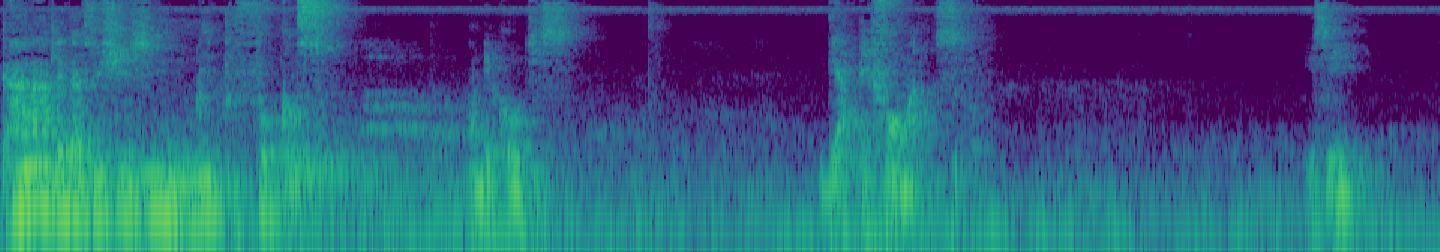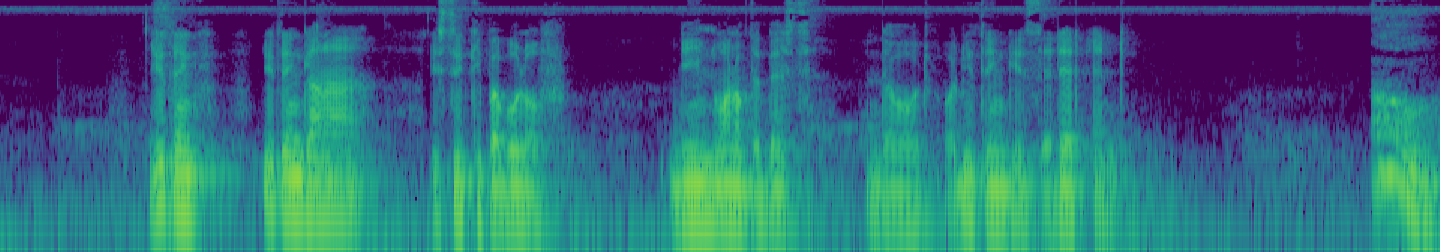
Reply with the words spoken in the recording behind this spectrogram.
Ghana Athletics Association need to focus on the coaches, their performance. You see? you think you think Ghana is still capable of being one of the best in the world or do you think it's a dead end? Oh,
